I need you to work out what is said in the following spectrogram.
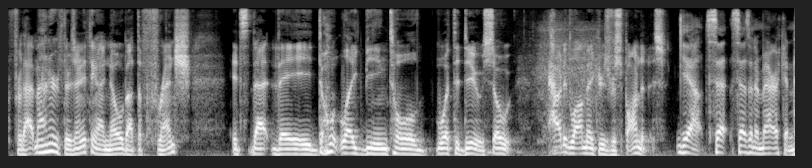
for that matter, if there's anything I know about the French, it's that they don't like being told what to do. So how did lawmakers respond to this? Yeah, says an American.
